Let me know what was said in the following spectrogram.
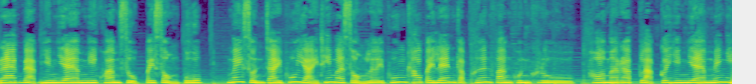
แรกแบบยิ้มแย้มมีความสุขไปส่งปุ๊บ ไม่สนใจผู้ใหญ่ที่มาส่งเลยพุ่งเข้าไปเล่นกับเพื่อนฟังคุณครู พอมารับกลับก็ยิ้มแย้มไม่มี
